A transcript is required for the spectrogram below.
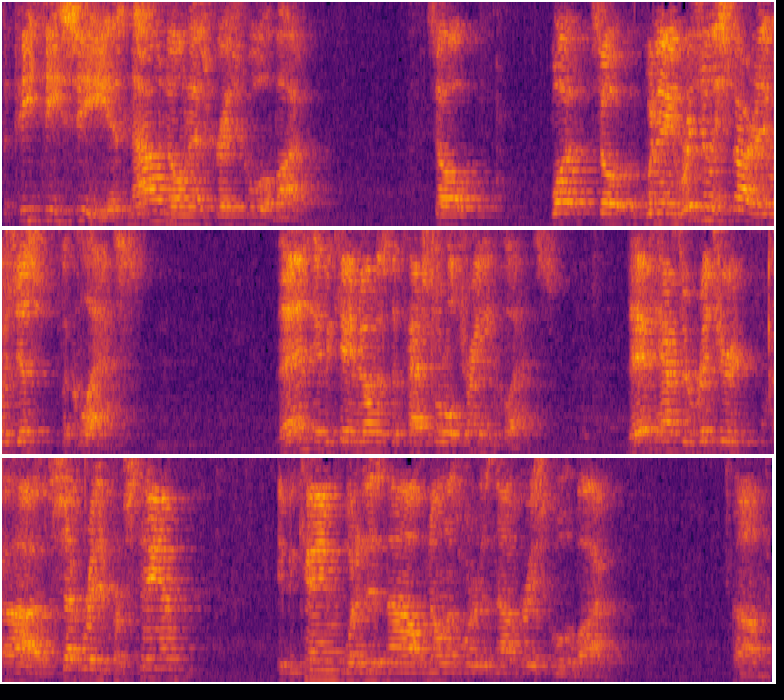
the PTC is now known as Grace School of Bible. So, what, so when they originally started, it was just the class. Then it became known as the pastoral training class. Then after Richard uh, separated from Stam, it became what it is now, known as what it is now, Grace School of the Bible. Um,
